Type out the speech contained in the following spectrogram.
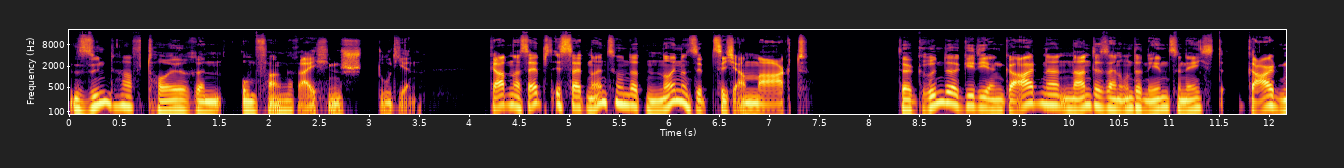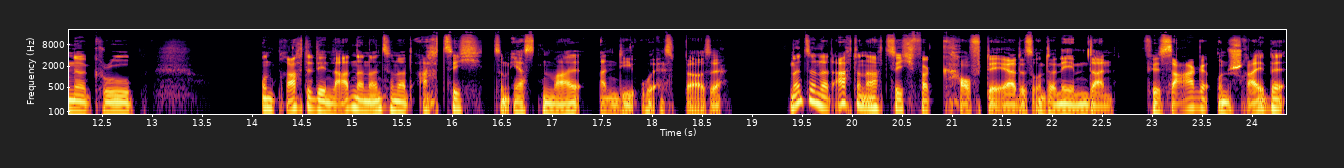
sündhaft teuren, umfangreichen Studien. Gardner selbst ist seit 1979 am Markt. Der Gründer Gideon Gardner nannte sein Unternehmen zunächst Gardner Group und brachte den Laden dann 1980 zum ersten Mal an die US-Börse. 1988 verkaufte er das Unternehmen dann für sage und schreibe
